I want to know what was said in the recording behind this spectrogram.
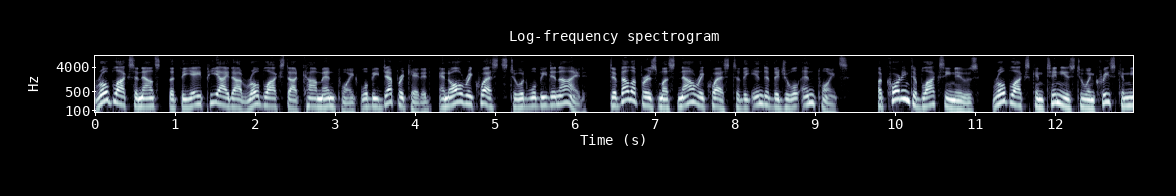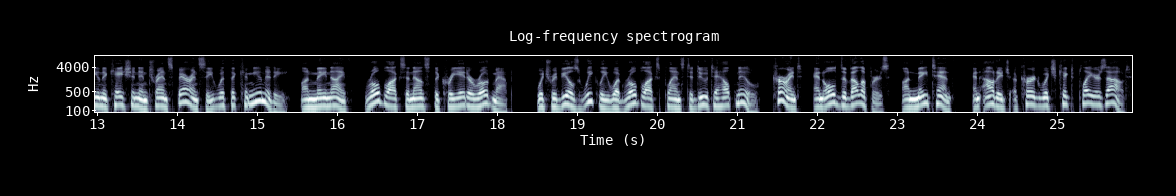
Roblox announced that the API.roblox.com endpoint will be deprecated and all requests to it will be denied. Developers must now request to the individual endpoints. According to Bloxy News, Roblox continues to increase communication and transparency with the community. On May 9, Roblox announced the Creator Roadmap, which reveals weekly what Roblox plans to do to help new, current, and old developers. On May 10, an outage occurred which kicked players out.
